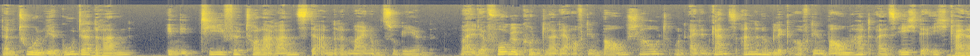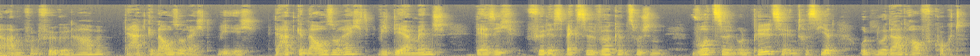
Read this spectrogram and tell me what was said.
dann tun wir gut daran, in die tiefe Toleranz der anderen Meinung zu gehen weil der Vogelkundler, der auf den Baum schaut und einen ganz anderen Blick auf den Baum hat als ich, der ich keine Ahnung von Vögeln habe, der hat genauso recht wie ich. Der hat genauso recht wie der Mensch, der sich für das Wechselwirken zwischen Wurzeln und Pilze interessiert und nur darauf guckt.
